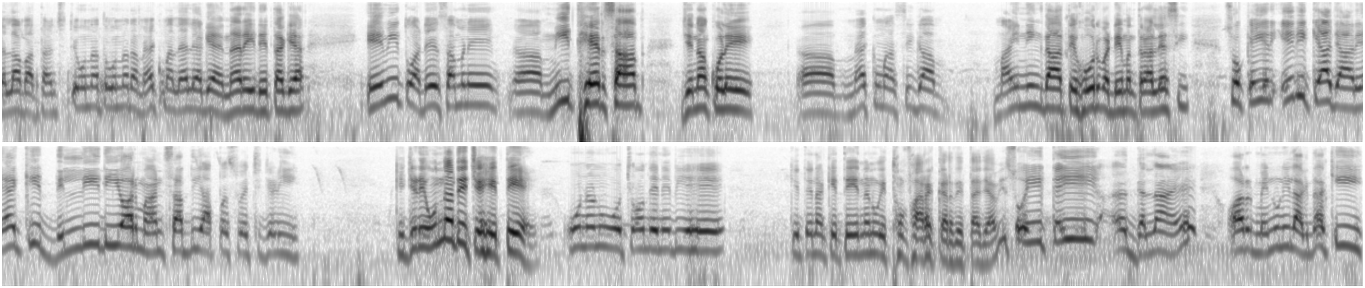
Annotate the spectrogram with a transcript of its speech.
ਗੱਲਾਂ ਬਾਤਾਂ 'ਚ ਤੇ ਉਹਨਾਂ ਤੋਂ ਉਹਨਾਂ ਦਾ ਮਹਿਕਮਾ ਲੈ ਲਿਆ ਗਿਆ ਐਨਆਰਆਈ ਦਿੱਤਾ ਗਿਆ। ਐਵੇਂ ਤੁਹਾਡੇ ਸਾਹਮਣੇ ਅ, ਹੇਰ ਸਾਹਿਬ ਜਿਨ੍ਹਾਂ ਕੋਲੇ ਮਹਿਕਮਾ ਸੀਗਾ ਮਾਈਨਿੰਗ ਦਾ ਤੇ ਹੋਰ ਵੱਡੇ ਮੰਤਰਾਲੇ ਸੀ। ਸੋ ਕਈ ਵਾਰ ਇਹ ਵੀ ਕਿਹਾ ਜਾ ਰਿਹਾ ਹੈ ਕਿ ਦਿੱਲੀ ਦੀ ਔਰ ਮਾਨ ਸਾਹਿਬ ਦੀ ਆਪਸ ਵਿੱਚ ਜਿਹੜੀ ਕਿ ਜਿਹੜੇ ਉਹਨਾਂ ਦੇ ਚਹੇਤੇ ਹੈ, ਉਹਨਾਂ ਨੂੰ ਉਹ ਚਾਹੁੰਦੇ ਨੇ ਵੀ ਇਹ ਕਿਤੇ ਨਾ ਕਿਤੇ ਇਹਨਾਂ ਨੂੰ ਇੱਥੋਂ ਫਾਰਕ ਕਰ ਦਿੱਤਾ ਜਾਵੇ। ਸੋ ਇਹ ਕਈ ਗੱਲਾਂ ਹੈ ਔਰ ਮੈਨੂੰ ਨਹੀਂ ਲੱਗਦਾ ਕਿ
